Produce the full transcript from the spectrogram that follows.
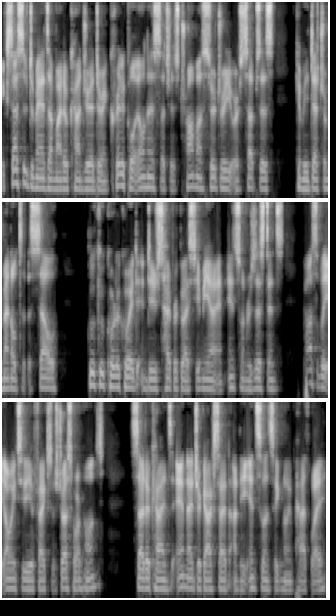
excessive demands on mitochondria during critical illness such as trauma, surgery, or sepsis can be detrimental to the cell. Glucocorticoid induced hyperglycemia and insulin resistance, possibly owing to the effects of stress hormones, cytokines, and nitric oxide on the insulin signaling pathway,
